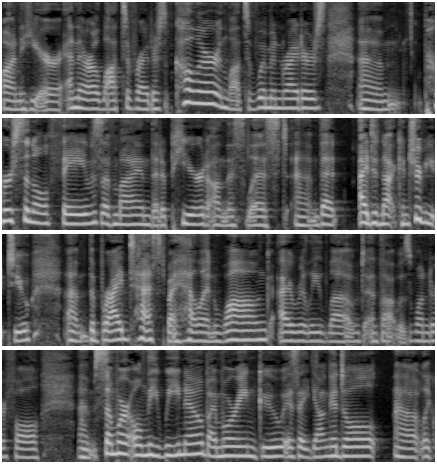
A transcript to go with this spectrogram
on here and there are lots of writers of color and lots of women writers. Um, personal faves of mine that appeared on this list um, that i did not contribute to. Um, the bride test by helen hoang i really loved and thought was wonderful. Um, somewhere only we know by maurene goo is a young adult uh, like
